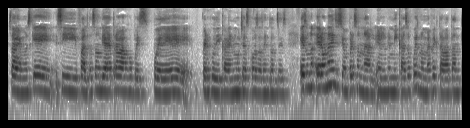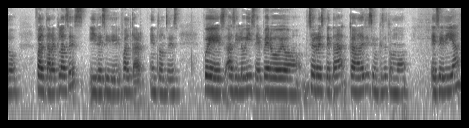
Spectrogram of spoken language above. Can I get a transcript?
sabemos que si faltas a un día de trabajo, pues puede perjudicar en muchas cosas, entonces es una, era una decisión personal, en, en mi caso pues no me afectaba tanto faltar a clases y decidí faltar, entonces pues así lo hice, pero se respeta cada decisión que se tomó ese día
